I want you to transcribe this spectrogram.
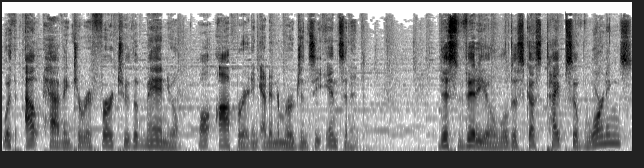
without having to refer to the manual while operating at an emergency incident. This video will discuss types of warnings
